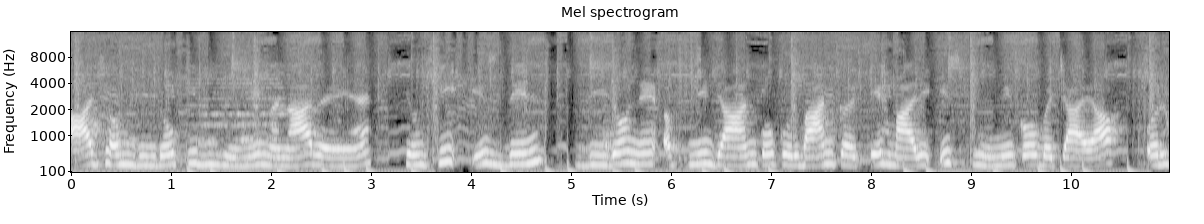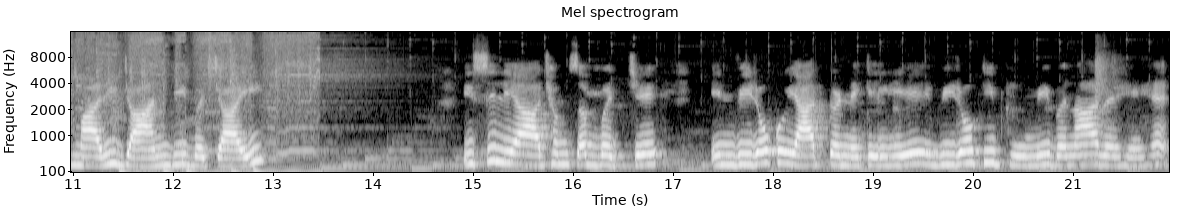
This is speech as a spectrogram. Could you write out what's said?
आज हम वीरों की भूमि मना रहे हैं क्योंकि इस दिन वीरों ने अपनी जान को कुर्बान करके हमारी इस भूमि को बचाया। और हमारी जान भी बचाई इसीलिए आज हम सब बच्चे इन वीरों को याद करने के लिए वीरों की भूमि बना रहे हैं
